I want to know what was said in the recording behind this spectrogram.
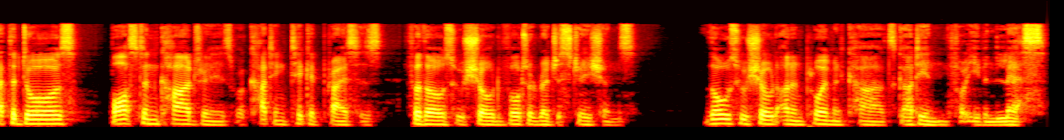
At the doors, Boston cadres were cutting ticket prices for those who showed voter registrations. Those who showed unemployment cards got in for even less.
